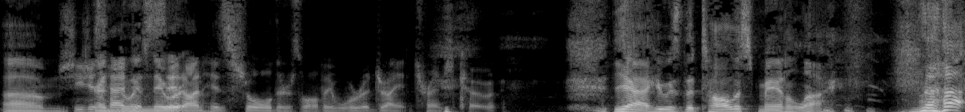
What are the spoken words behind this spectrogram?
Um, She just and had to sit they were, on his shoulders while they wore a giant trench coat. yeah, he was the tallest man alive.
